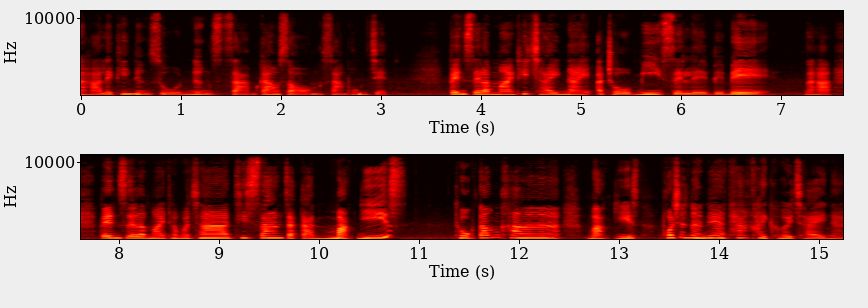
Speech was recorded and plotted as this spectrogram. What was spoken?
นะคะ เลขที่ 101392367 เป็นเซรามายที่ใช้ในอะโทมี่ Cerebebe นะคะ เป็น ceramide ธรรมชาติที่สร้างจากการหมักยีสต์ ถูกต้องค่ะ หมักยีสต์ เพราะฉะนั้นเนี่ย ถ้าใครเคยใช้นะ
